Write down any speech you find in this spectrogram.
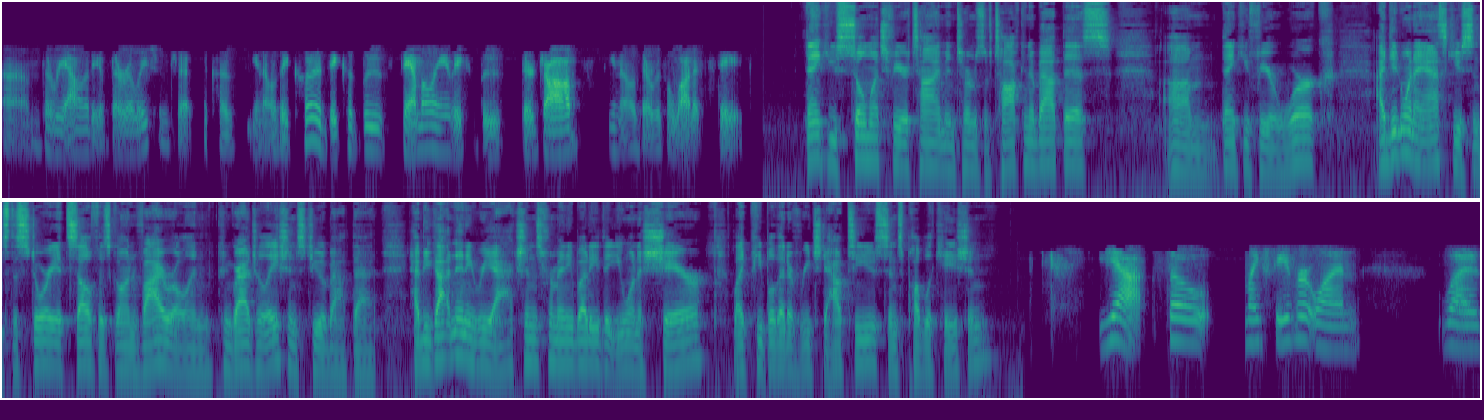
um, the reality of their relationship because you know they could they could lose family they could lose their jobs you know there was a lot at stake. Thank you so much for your time in terms of talking about this. Um, thank you for your work. I did want to ask you since the story itself has gone viral and congratulations to you about that have you gotten any reactions from anybody that you want to share like people that have reached out to you since publication yeah. So my favorite one was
